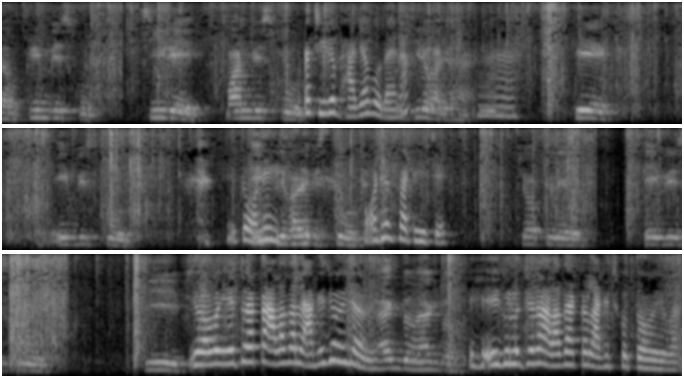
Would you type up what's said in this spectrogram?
দেখো ক্রিম বিস্কুট চিড়ে পান বিস্কুট। ওটা চিড়ে ভাজা বোধ না? চিড়ে ভাজা হ্যাঁ। হ্যাঁ। কেক। এই বিস্কুট। এ তো অনেক। ফ্লেভারের বিস্কুট। অনেক পাঠিয়েছে। চকলেট এই বিস্কুট চিপস এ বাবা এ তো একটা আলাদা লাগেজ হয়ে যাবে। একদম একদম। এইগুলোর জন্য আলাদা একটা লাগেজ করতে হবে এবার।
